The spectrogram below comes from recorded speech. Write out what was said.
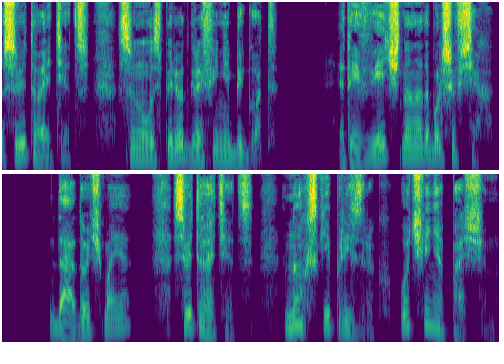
«Святой отец», — сунулась вперед графиня Бегот. «Этой вечно надо больше всех». «Да, дочь моя?» «Святой отец, Нохский призрак очень опасен».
